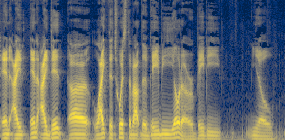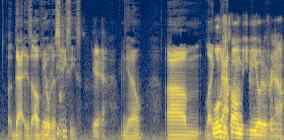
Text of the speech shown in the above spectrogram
and I and I did uh like the twist about the baby Yoda or baby, you know, that is of Yoda species. Yeah. You know, um, like we'll that. just call him Baby Yoda for now.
